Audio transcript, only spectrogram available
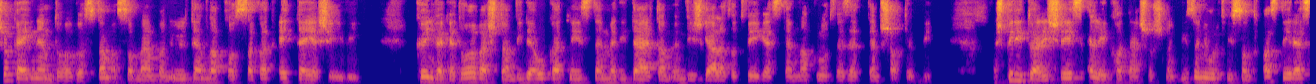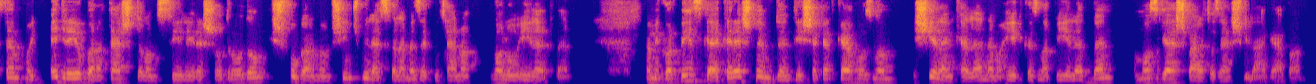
Sokáig nem dolgoztam, a szobámban ültem naphosszakat, egy teljes évig. Könyveket olvastam, videókat néztem, meditáltam, önvizsgálatot végeztem, naplót vezettem, stb. A spirituális rész elég hatásosnak bizonyult, viszont azt éreztem, hogy egyre jobban a társadalom szélére sodródom, és fogalmam sincs, mi lesz velem ezek után a való életben. Amikor pénzt kell keresnem, döntéseket kell hoznom, és jelen kell lennem a hétköznapi életben, a mozgás-változás világában.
